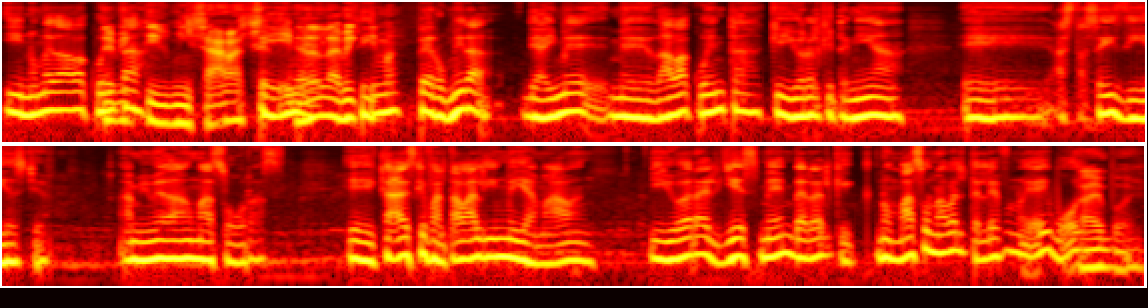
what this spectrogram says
y no me daba cuenta. Te victimizabas, sí, eras la víctima. pero mira, de ahí me, me, daba cuenta que yo era el que tenía eh, hasta seis días, chef a mí me daban más horas. Eh, cada vez que faltaba alguien me llamaban. Y yo era el yes man, ¿verdad? El que nomás sonaba el teléfono y ahí voy. Ahí voy.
